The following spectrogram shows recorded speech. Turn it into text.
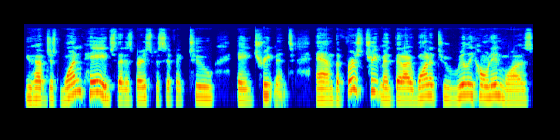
you have just one page that is very specific to a treatment and the first treatment that i wanted to really hone in was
